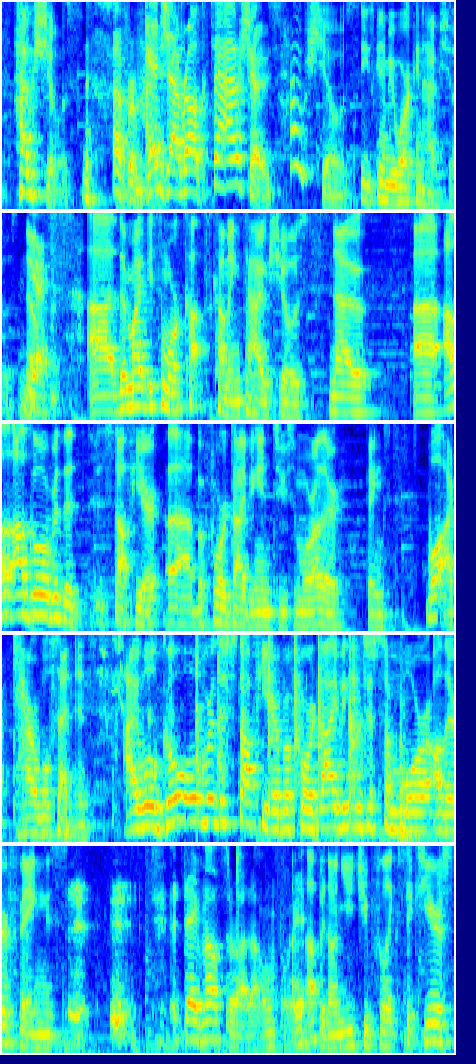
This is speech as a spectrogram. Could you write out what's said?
house shows. From Ken Shamrock to house shows. house shows. He's going to be working house shows. No. Yes. Uh, there might be some more cuts coming to house shows. Now, uh, I'll, I'll go over the stuff here uh, before diving into some more other things. What a terrible sentence. I will go over the stuff here before diving into some more other things. Dave Meltzer write that one for you. I've been on YouTube for like six years.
